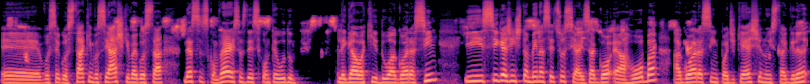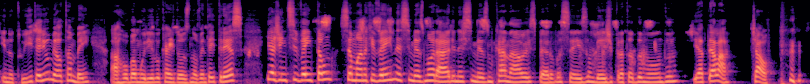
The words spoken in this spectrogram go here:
é, você gostar, quem você acha que vai gostar dessas conversas, desse conteúdo legal aqui do Agora Sim. E siga a gente também nas redes sociais, agora, é arroba agora sim podcast no Instagram e no Twitter, e o meu também, arroba Murilo Cardoso93. E a gente se vê então semana que vem, nesse mesmo horário, nesse mesmo canal. Eu espero vocês. Um beijo para todo mundo e até lá. Tchau!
